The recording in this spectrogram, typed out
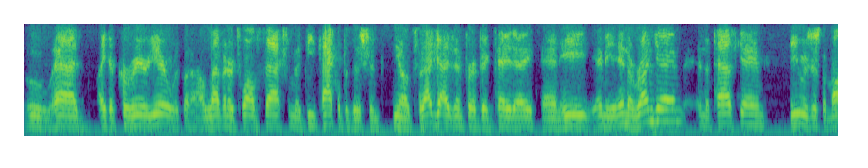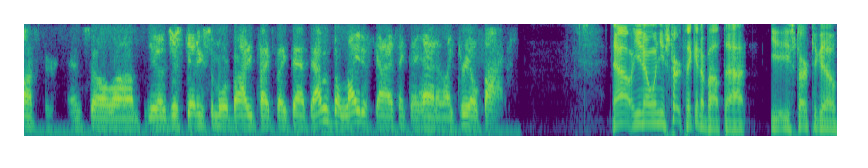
who had like a career year with uh, 11 or 12 sacks from the D tackle position. You know, so that guy's in for a big payday, and he, I mean, in the run game, in the pass game. He was just a monster, and so um, you know, just getting some more body types like that. That was the lightest guy I think they had at like 305. Now, you know, when you start thinking about that, you, you start to go,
